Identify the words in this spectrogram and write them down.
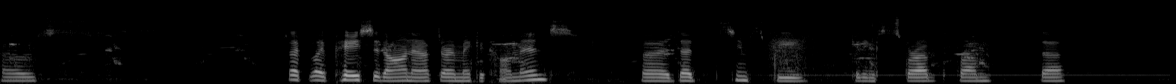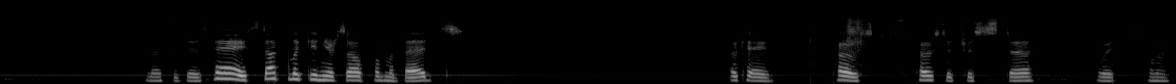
posts. So I like paste it on after I make a comment, but that seems to be getting scrubbed from the messages. Hey, stop licking yourself on the beds. Okay, post. Post it. Just uh, wait. Hold on.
